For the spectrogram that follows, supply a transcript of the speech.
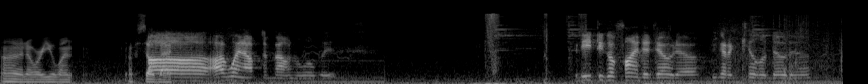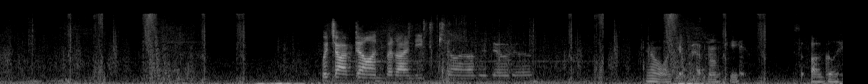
don't even know where you went. I'm still uh, back. I went up the mountain a little bit. We need to go find a dodo. We gotta kill a dodo. Which I've done, but I need to kill another dodo. I don't like your pet monkey. It's ugly.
